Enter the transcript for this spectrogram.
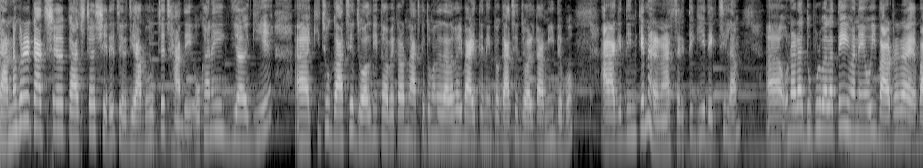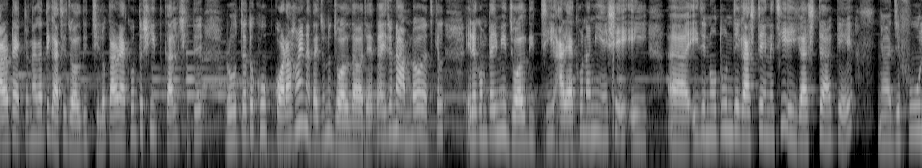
রান্নাঘরের কাজ কাজটা সেরে যে যাব হচ্ছে ছাদে। ওখানেই গিয়ে কিছু গাছে জল দিতে হবে। কারণ আজকে তোমাদের দাদাভাই বাড়িতে নেই, তো গাছের জলটা আমিই দেবো। আর আগের দিনকে না, নার্সারিতে গিয়ে দেখছিলাম ওনারা দুপুরবেলাতেই মানে ওই বারোটা বারোটা একটা নাগাদই গাছে জল দিচ্ছিল। কারণ এখন তো শীতকাল শীতে রোদটা তো খুব কড়া হয় না, তাই জন্য জল দেওয়া যায়। তাই জন্য আমরাও আজকাল এরকম টাইমে জল দিচ্ছি। আর এখন আমি এসে এই এই যে নতুন যে গাছটা এনেছি, এই গাছটাকে যে ফুল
